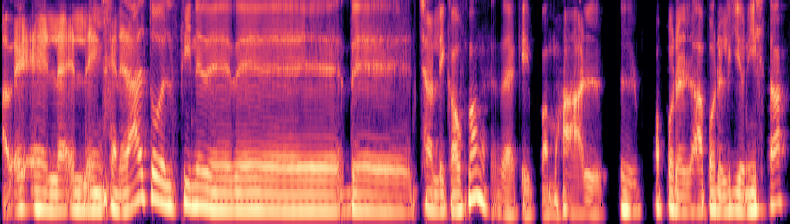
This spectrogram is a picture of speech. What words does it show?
en general todo el cine de, de, de Charlie Kaufman, de aquí vamos al, a, por el, a por el guionista,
